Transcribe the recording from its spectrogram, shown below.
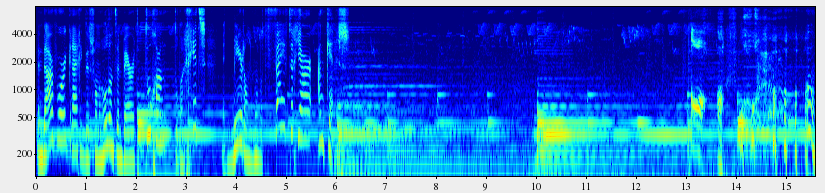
En daarvoor krijg ik dus van Holland Barrett toegang tot een gids met meer dan 150 jaar aan kennis. Oh, oh, oh.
